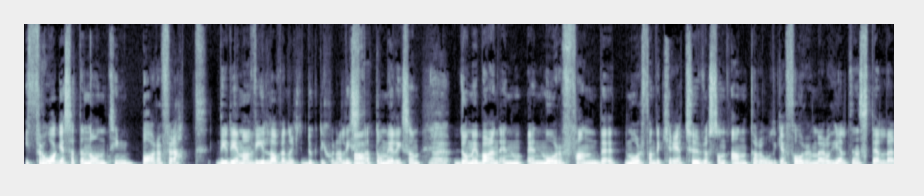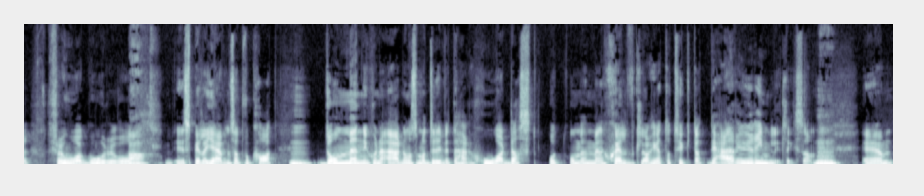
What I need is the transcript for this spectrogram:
ifrågasätta någonting bara för att. Det är det man vill av en riktigt duktig journalist. Ja. Att de är liksom, Ja, ja. de är bara en, en, en morfande, ett morfande kreatur som antar olika former och hela tiden ställer frågor och Ja. spelar djävulens advokat. De människorna är de som har drivit det här hårdast och, och med, en självklarhet har tyckt att det här är ju rimligt. Liksom. Ehm,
